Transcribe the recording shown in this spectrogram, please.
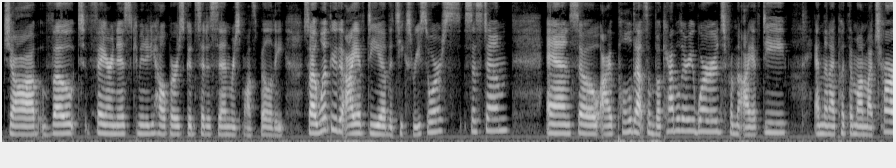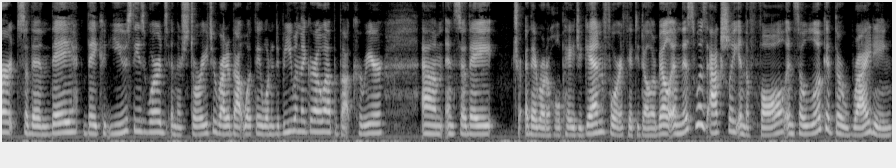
job, vote, fairness, community helpers, good citizen, responsibility. So I went through the IFD of the TEKS resource system. And so I pulled out some vocabulary words from the IFD and then I put them on my chart. So then they they could use these words in their story to write about what they wanted to be when they grow up, about career. Um, and so they they wrote a whole page again for a $50 bill. And this was actually in the fall. And so look at the writing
